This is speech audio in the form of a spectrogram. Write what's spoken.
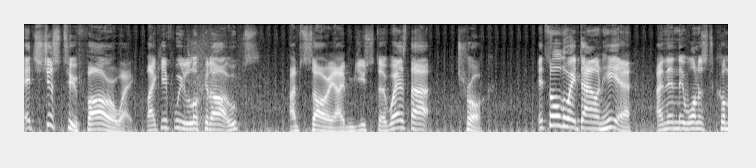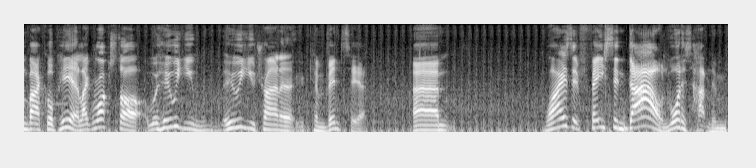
It's just too far away. Like if we look at our... Oops. I'm sorry. I'm used to... Where's that truck? It's all the way down here. And then they want us to come back up here. Like Rockstar, who are you who are you trying to convince here? Um, why is it facing down? What is happening?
